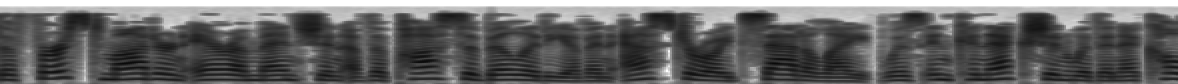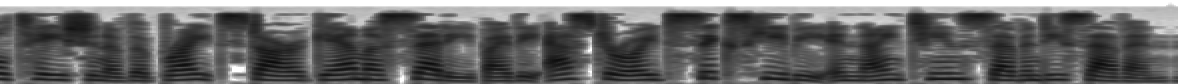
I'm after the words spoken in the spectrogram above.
The first modern era mention of the possibility of an asteroid satellite was in connection with an occultation of the bright star Gamma Ceti by the asteroid 6 Hebe in 1977.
